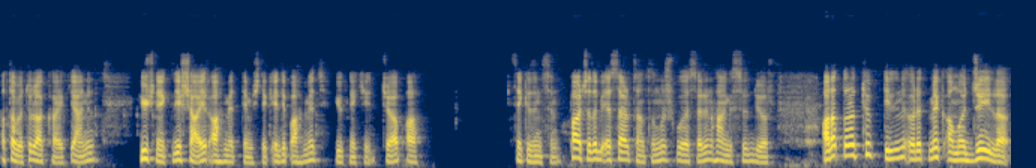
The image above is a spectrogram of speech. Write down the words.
Atabetül Hakkayık yani Yüknekli şair Ahmet demiştik. Edip Ahmet Yükneki. Cevap A. 8. Parçada bir eser tanıtılmış. Bu eserin hangisi diyor. Araplara Türk dilini öğretmek amacıyla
